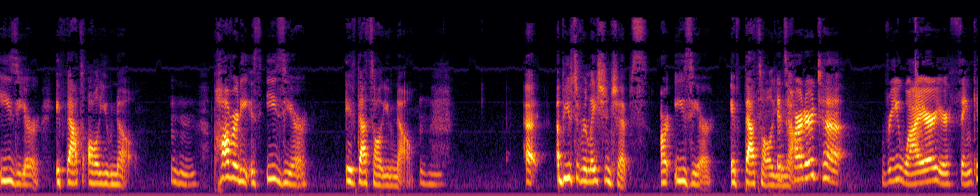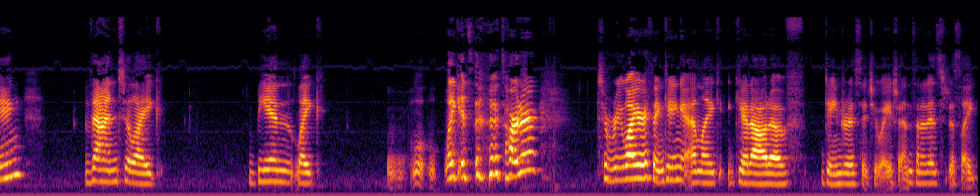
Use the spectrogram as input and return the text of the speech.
easier if that's all you know. Mm-hmm. Poverty is easier if that's all you know. Mm-hmm. Uh, abusive relationships are easier if that's all you It's know. harder to rewire your thinking than to like be in like like it's it's harder to rewire thinking and like get out of dangerous situations than it is to just like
